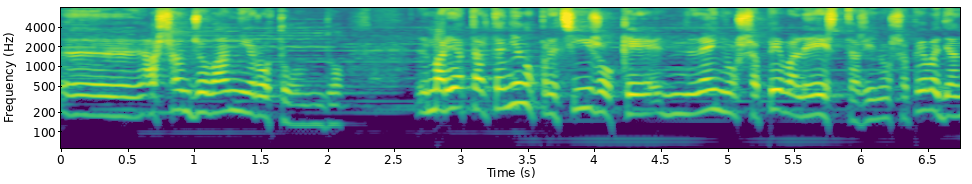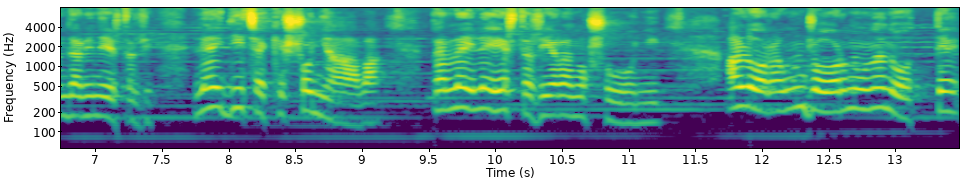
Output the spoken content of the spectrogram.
eh, a San Giovanni Rotondo. Maria Tartaglino preciso che lei non sapeva le estasi, non sapeva di andare in estasi. Lei dice che sognava, per lei le estasi erano sogni. Allora un giorno, una notte,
